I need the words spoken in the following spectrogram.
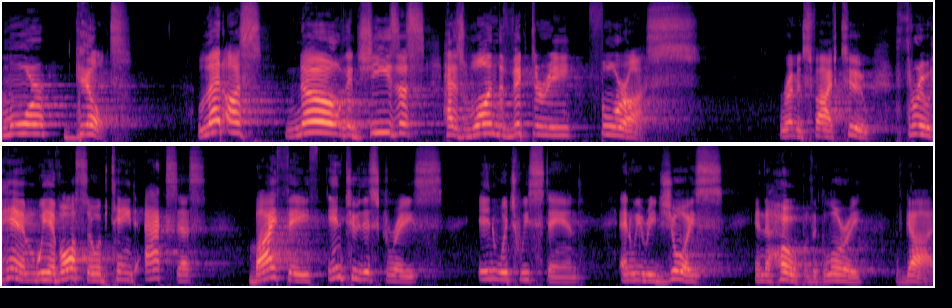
more guilt. Let us know that Jesus has won the victory for us. Romans 5 2. Through him we have also obtained access by faith into this grace in which we stand, and we rejoice in the hope of the glory of God.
